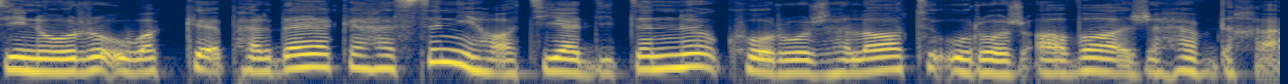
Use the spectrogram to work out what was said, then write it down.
سینور وک پرده که هستنی هاتیه دیتن که روژهلات و روژ آوا جهف دخه.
